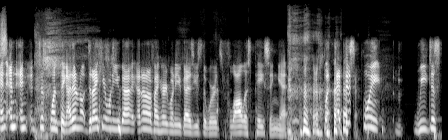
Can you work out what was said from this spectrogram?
And, and and and just one thing, I don't know. Did I hear one of you guys? I don't know if I heard one of you guys use the words "flawless pacing" yet. But at this point, we just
